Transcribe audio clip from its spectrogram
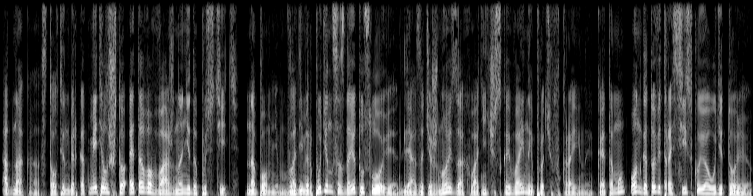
Однако Столтенберг отметил, что этого важно не допустить. Напомним, Владимир Путин создает условия для затяжной захватнической войны против Украины. К этому он готовит российскую аудиторию.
